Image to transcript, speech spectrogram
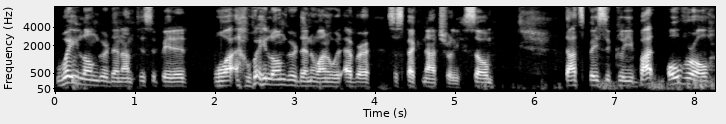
way longer than anticipated, way longer than one would ever suspect naturally. So that's basically, but overall,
